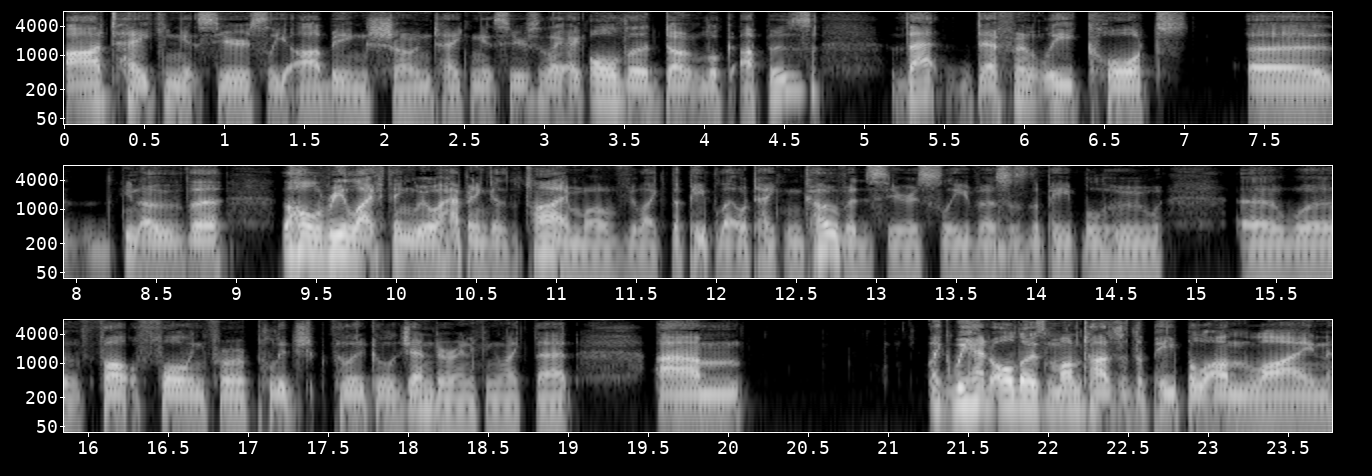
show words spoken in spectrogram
are taking it seriously are being shown taking it seriously, like all the don't look uppers. That definitely caught, uh, you know, the the whole real life thing we were happening at the time of like the people that were taking COVID seriously versus the people who uh, were fa- falling for a polit- political agenda or anything like that. Um, like we had all those montages of the people online.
